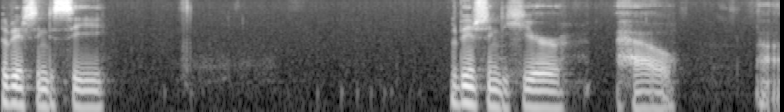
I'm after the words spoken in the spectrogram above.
it'll be interesting to see It'd be interesting to hear how uh,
